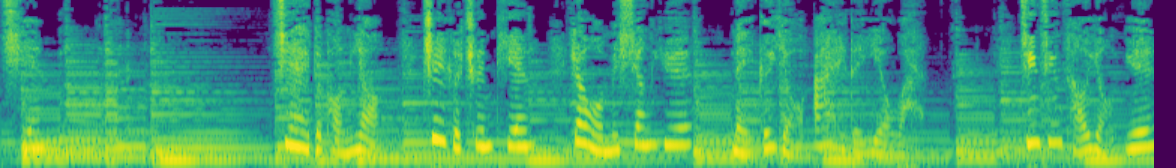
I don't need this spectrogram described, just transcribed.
千。亲爱的朋友，这个春天，让我们相约每个有爱的夜晚。青青草有约，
